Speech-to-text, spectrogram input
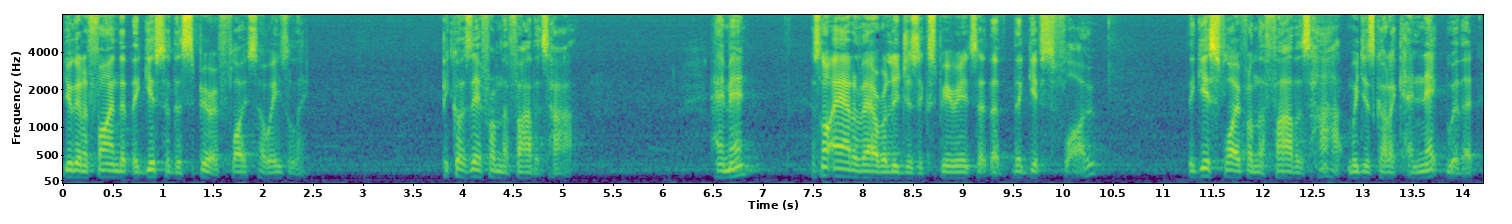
you're going to find that the gifts of the Spirit flow so easily because they're from the Father's heart. Amen? It's not out of our religious experience that the, the gifts flow. The gifts flow from the Father's heart. We just got to connect with it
